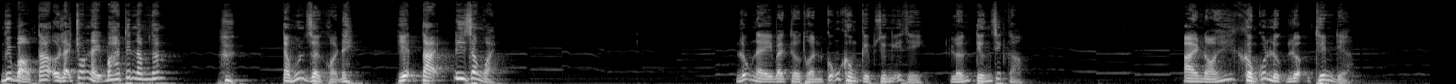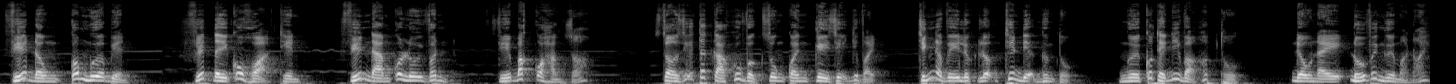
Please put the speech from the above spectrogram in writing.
Ngươi bảo ta ở lại chỗ này 3-5 năm Ta muốn rời khỏi đây, Hiện tại đi ra ngoài. Lúc này Bạch Tiểu Thuần cũng không kịp suy nghĩ gì, Lớn tiếng giết gào. Ai nói không có lực lượng thiên địa? Phía đông có mưa biển, Phía tây có hỏa thiên, Phía nam có lôi vân Phía Bắc có hàng gió. Giờ dĩ tất cả khu vực xung quanh kỳ dị như vậy Chính là vì lực lượng thiên địa ngưng tụ. Người có thể đi vào hấp thu. Điều này đối với người mà nói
